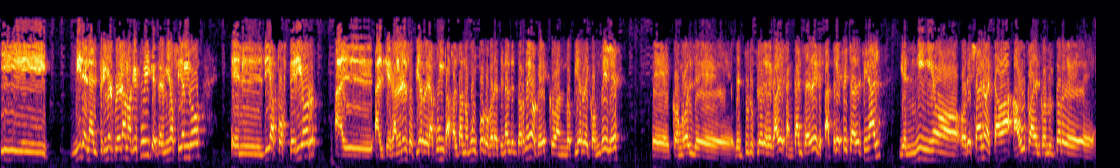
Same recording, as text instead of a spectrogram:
Y miren al primer programa que fui, que terminó siendo el día posterior al, al que San Lorenzo pierde la punta, faltando muy poco para el final del torneo, que es cuando pierde con Vélez, eh, con gol de, del Turu Flores de cabeza en cancha de Vélez, a tres fechas del final, y el niño Orellano estaba a UPA del conductor de,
